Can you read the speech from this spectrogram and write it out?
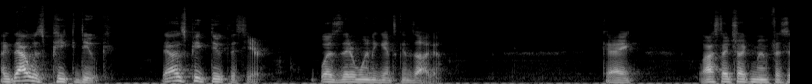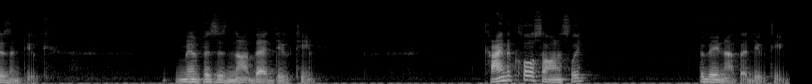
like that was peak Duke. That was peak Duke this year. Was their win against Gonzaga. Okay. Last I checked, Memphis isn't Duke. Memphis is not that Duke team. Kind of close, honestly, but they're not that Duke team.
